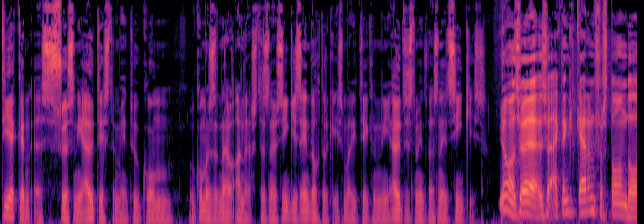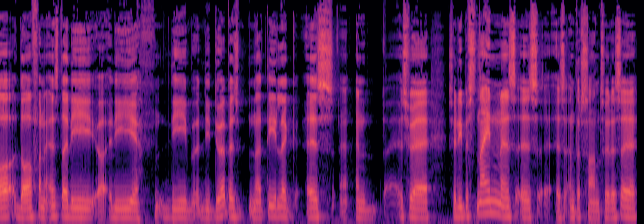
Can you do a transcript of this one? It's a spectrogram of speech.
teken is soos in die Ou Testament, hoekom hoekom is dit nou anders? Dis nou seentjies en dogtertjies, maar die teken in die Ou Testament was net seentjies. Ja, so so ek dink die kern verstaan daar daarvan is dat die die die die doop is natuurlik is in so so die besnydenis is is interessant. So dis 'n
